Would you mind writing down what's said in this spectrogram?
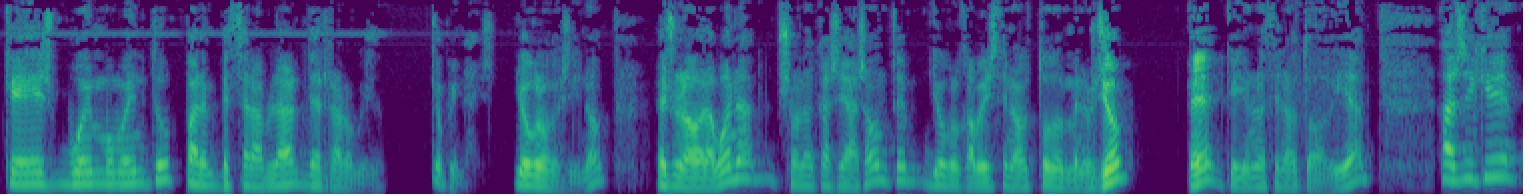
que es buen momento para empezar a hablar de Real Oviedo. ¿Qué opináis? Yo creo que sí, ¿no? Es una hora buena, son casi las 11, yo creo que habéis cenado todo menos yo, ¿eh? que yo no he cenado todavía. Así que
